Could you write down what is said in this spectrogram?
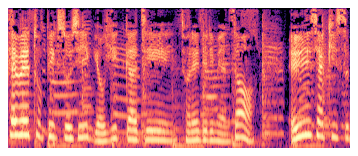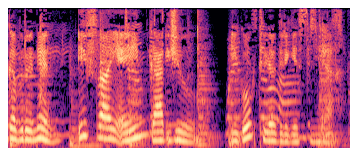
해외 토픽 소식 여기까지 전해드리면서 엘리샤 키스가 부르는 If I Ain't Got You 이 곡 들려드리겠습니다.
